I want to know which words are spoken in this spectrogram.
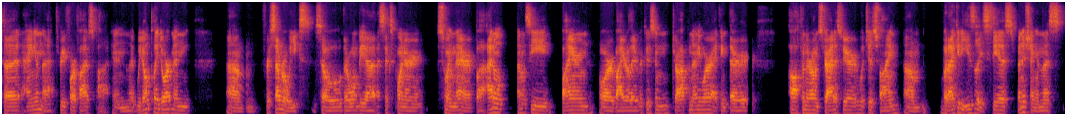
to hang in that three, four, five spot. And like we don't play Dortmund um, for several weeks, so there won't be a, a six pointer swing there. But I don't I don't see Bayern or Bayer Leverkusen dropping anywhere. I think they're off in their own stratosphere, which is fine. Um, but I could easily see us finishing in this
